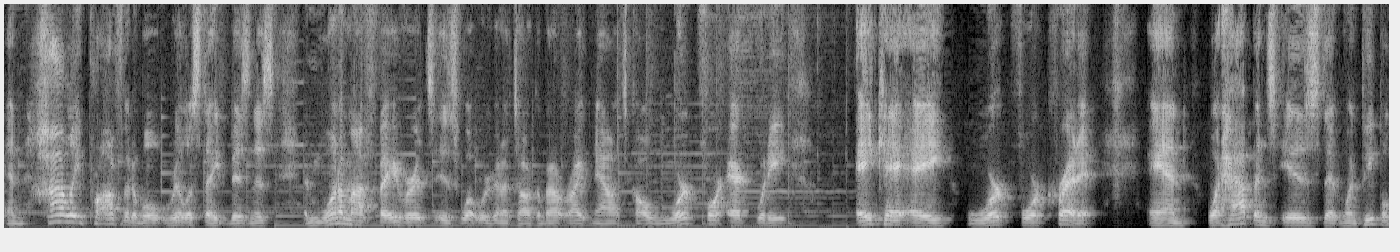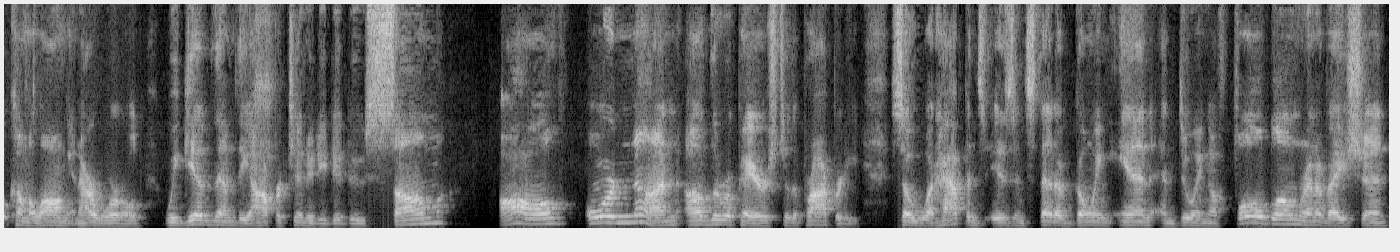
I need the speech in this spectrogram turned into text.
and highly profitable real estate business. And one of my favorites is what we're going to talk about right now. It's called Work for Equity, AKA Work for Credit. And what happens is that when people come along in our world, we give them the opportunity to do some, all, or none of the repairs to the property. So what happens is instead of going in and doing a full-blown renovation,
